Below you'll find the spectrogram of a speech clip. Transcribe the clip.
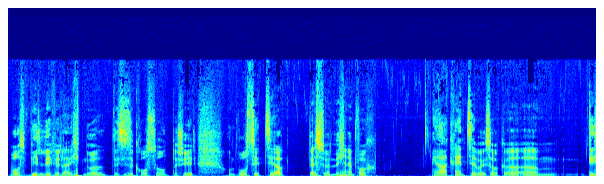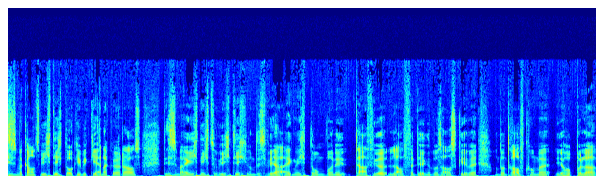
Was will ich vielleicht nur? Das ist ein großer Unterschied. Und wo setze ich auch persönlich einfach ja, Grenze, weil ich sage, äh, ähm, das ist mir ganz wichtig, da gebe ich gerne Geld aus. Das ist mir eigentlich nicht so wichtig und es wäre eigentlich dumm, wenn ich dafür laufend irgendwas ausgebe und dann draufkomme, ja hoppala,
